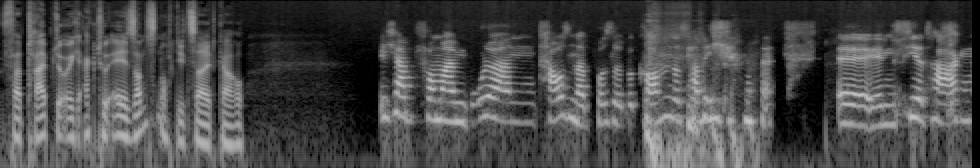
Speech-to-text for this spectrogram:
vertreibt ihr euch aktuell sonst noch die Zeit, Caro? Ich habe von meinem Bruder ein Tausender-Puzzle bekommen. Das habe ich äh, in vier Tagen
